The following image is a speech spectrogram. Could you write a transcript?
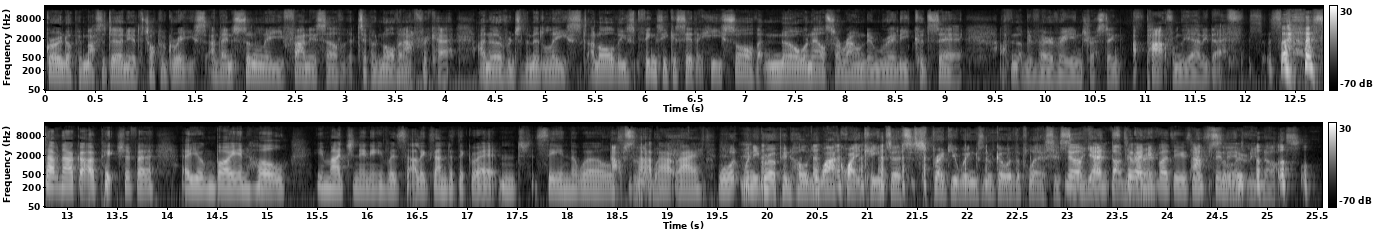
growing up in Macedonia at the top of Greece and then suddenly find yourself at the tip of northern Africa and over into the Middle East and all these things he could say that he saw that no one else around him really could say. I think that'd be very, very interesting, apart from the early death. So, so I've now got a picture of a, a young boy in Hull imagining he was Alexander the Great and seeing the world. Absolutely. Is that about right? Well, when you grow up in Hull, you are quite keen to spread your wings and go other places. No so, yeah, offense to anybody who's listening. Absolutely not.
